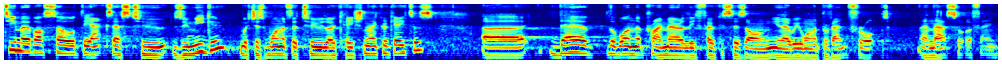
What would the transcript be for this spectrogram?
T-Mobile sold the access to Zumigo, which is one of the two location aggregators. Uh, they're the one that primarily focuses on, you know, we want to prevent fraud and that sort of thing.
